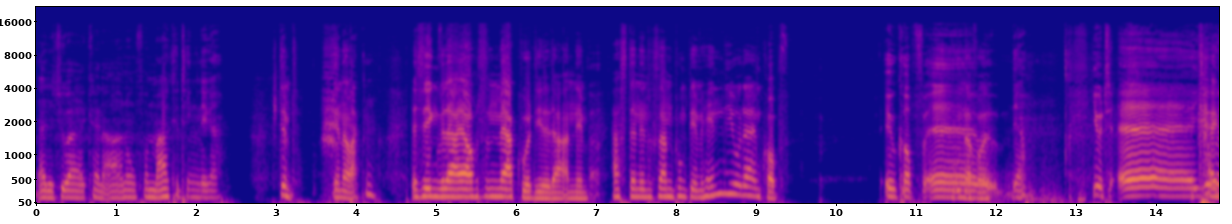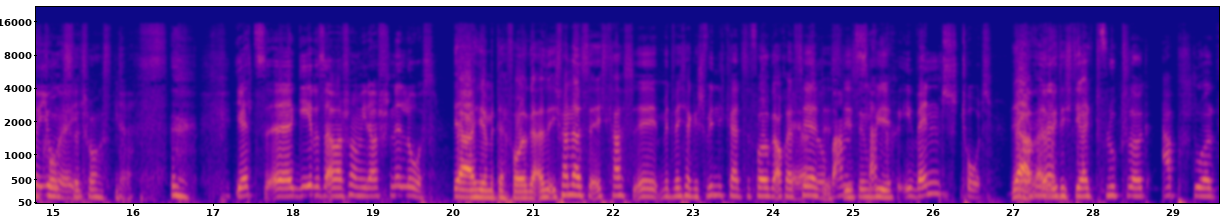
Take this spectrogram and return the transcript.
Ja, der Typ hat keine Ahnung von Marketing, Digga. Stimmt, genau. Backen. Deswegen will er ja auch so einen Merkur-Deal da annehmen. Hast du einen interessanten Punkt im Handy oder im Kopf? Im Kopf, äh. Wundervoll. Ja. Gut, äh, Kein Junge, Junge. Für Thorsten. Ja. Jetzt äh, geht es aber schon wieder schnell los. Ja, hier mit der Folge. Also ich fand das echt krass, äh, mit welcher Geschwindigkeit die Folge auch erzählt ja, so ist. bam, Die ist irgendwie. zack, Event, tot. Ja, Ja, also ne? wirklich direkt Flugzeug, Absturz,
